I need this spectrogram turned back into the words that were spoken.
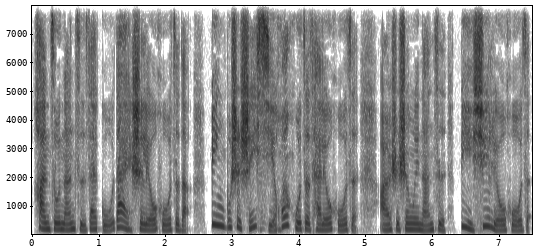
汉族男子在古代是留胡子的，并不是谁喜欢胡子才留胡子，而是身为男子必须留胡子。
